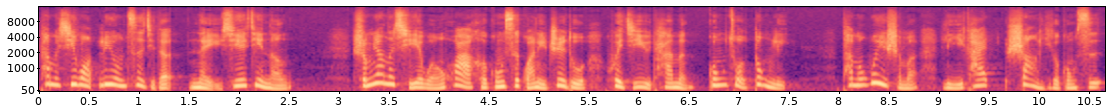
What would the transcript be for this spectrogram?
他们希望利用自己的哪些技能？什么样的企业文化和公司管理制度会给予他们工作动力？他们为什么离开上一个公司？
